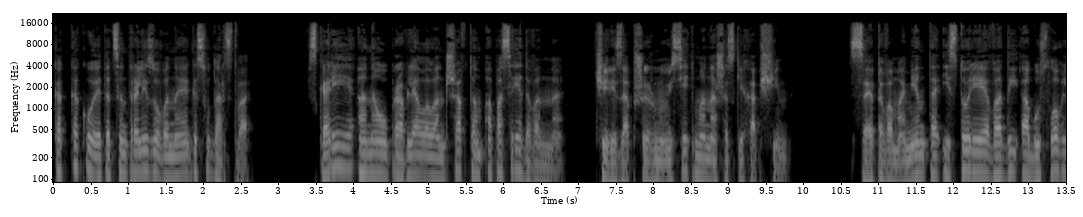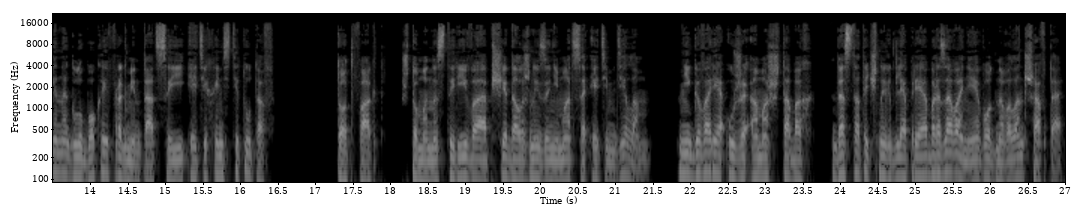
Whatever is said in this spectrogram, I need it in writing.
как какое-то централизованное государство. Скорее, она управляла ландшафтом опосредованно, через обширную сеть монашеских общин. С этого момента история воды обусловлена глубокой фрагментацией этих институтов. Тот факт, что монастыри вообще должны заниматься этим делом, не говоря уже о масштабах, достаточных для преобразования водного ландшафта,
